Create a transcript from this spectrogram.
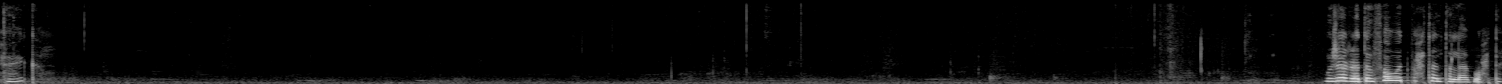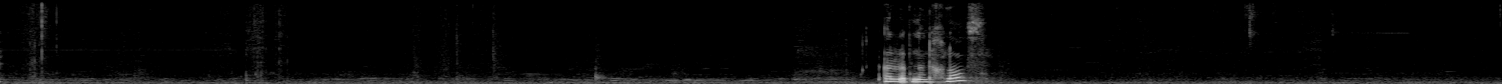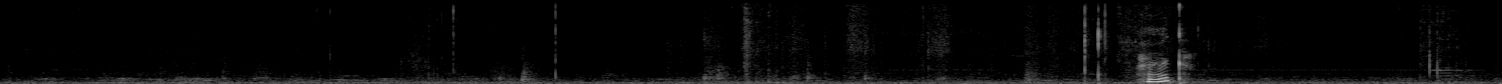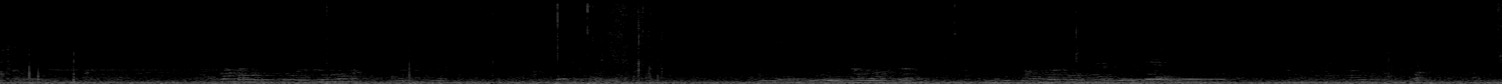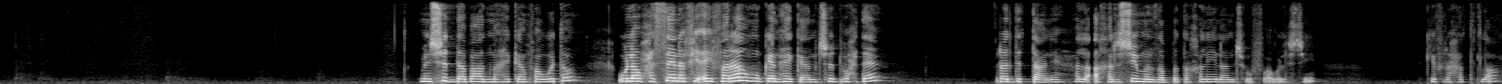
هيك مجرد نفوت بوحدة نطلع بوحدة قربنا نخلص. هيك. منشدها بعد ما هيك نفوتهم. ولو حسينا في أي فراغ ممكن هيك نشد وحدة. رد الثانية هلا آخر شي بنظبطها خلينا نشوف أول شي. كيف رح تطلع؟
